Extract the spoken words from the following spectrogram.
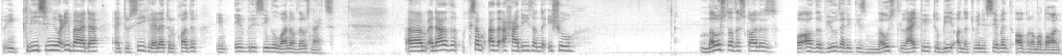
to increase in your ibadah and to seek Laylatul Qadr in every single one of those nights. Um, another, some other ahadith on the issue. Most of the scholars are of the view that it is most likely to be on the 27th of Ramadan.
